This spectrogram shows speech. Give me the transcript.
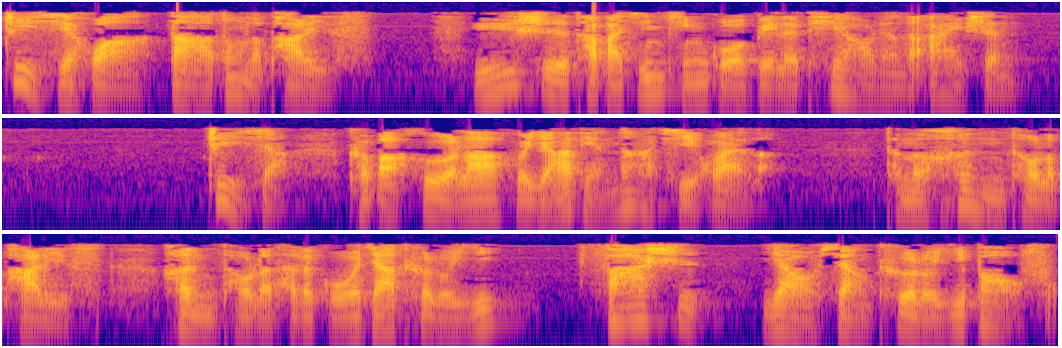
这些话打动了帕里斯，于是他把金苹果给了漂亮的爱神。这下可把赫拉和雅典娜气坏了，他们恨透了帕里斯。恨透了他的国家特洛伊，发誓要向特洛伊报复。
